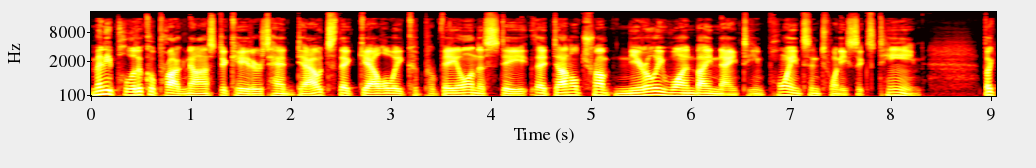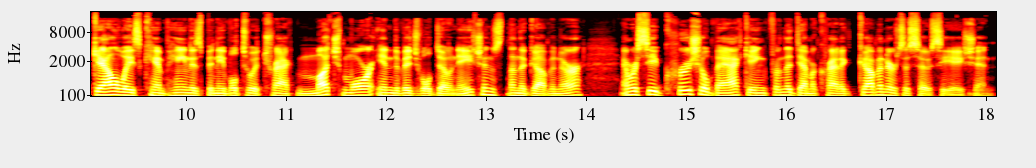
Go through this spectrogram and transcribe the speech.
Many political prognosticators had doubts that Galloway could prevail in a state that Donald Trump nearly won by 19 points in 2016. But Galloway's campaign has been able to attract much more individual donations than the governor and receive crucial backing from the Democratic Governors Association.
